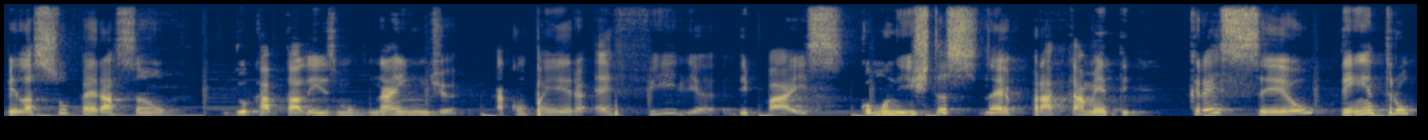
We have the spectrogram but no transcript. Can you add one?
pela superação do capitalismo na Índia. A companheira é filha de pais comunistas, né? praticamente cresceu dentro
